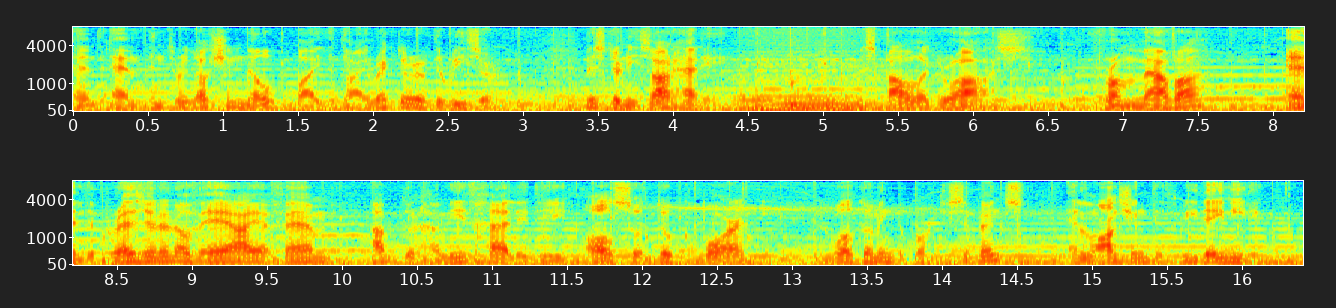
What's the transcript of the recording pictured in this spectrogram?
and an introduction note by the director of the reserve, Mr. Nizar Hani, Ms. Paula Gross from MAVA, and the president of AIFM, Abdulhamid Khalidi, also took part in welcoming the participants and launching the three-day meeting.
